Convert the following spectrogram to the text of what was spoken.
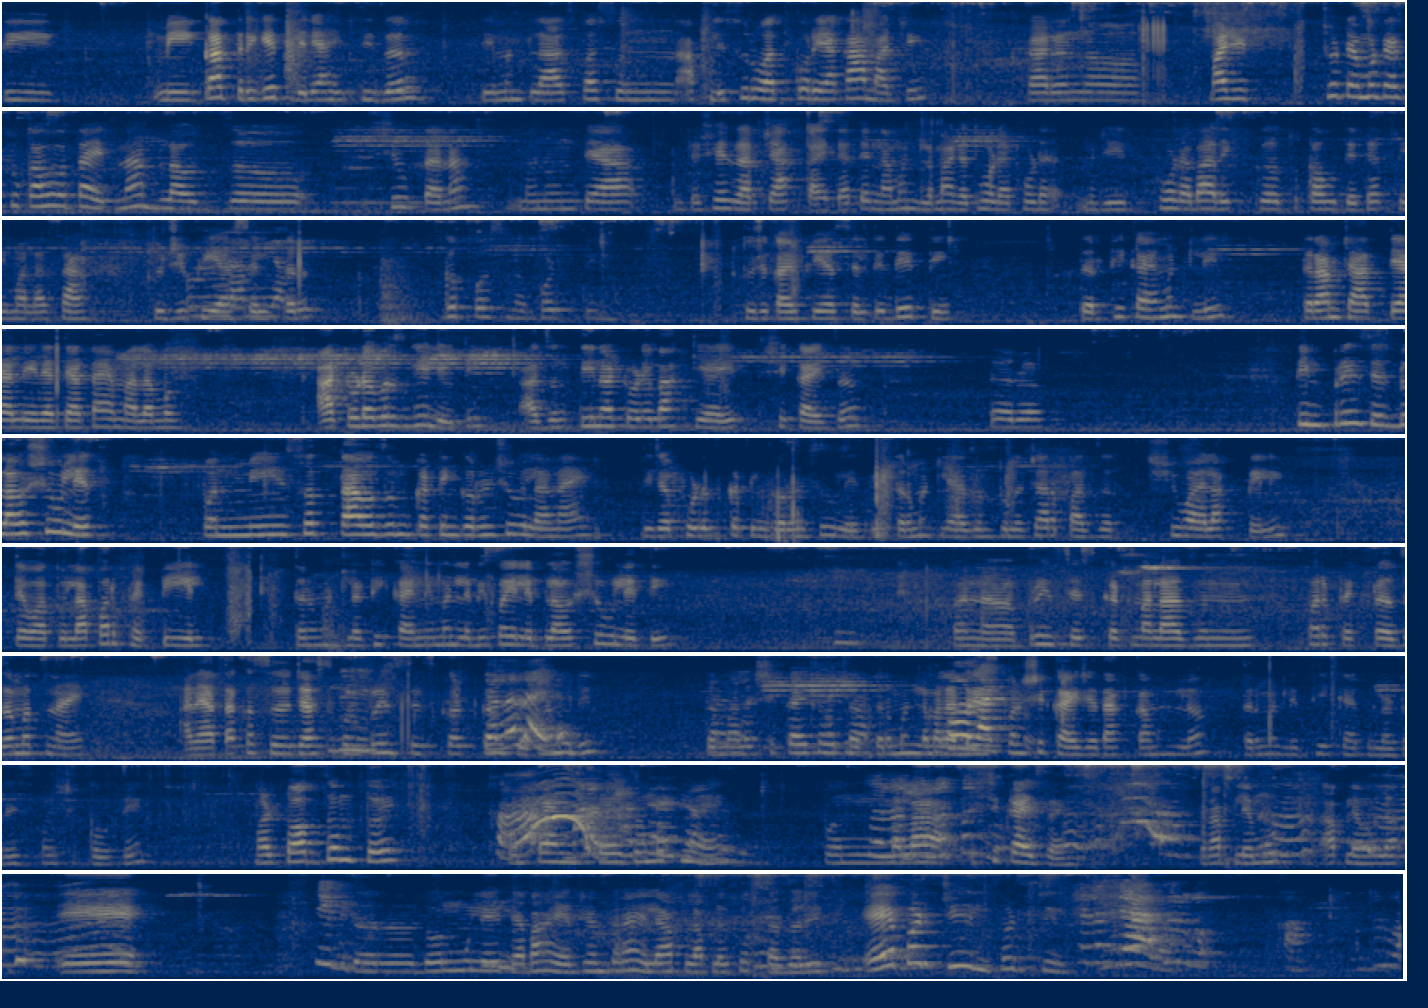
ती मी कात्री घेतलेली आहे सीझर. ते म्हटलं आजपासून आपली सुरुवात करूया कामाची. कारण माझी छोट्या मोठ्या चुका होत आहेत ना ब्लाऊज शिवताना. म्हणून त्या आमच्या शेजारच्या अक्का आहेत त्या त्यांना म्हटलं माझ्या थोड्या थोड्या म्हणजे थोड्या बारीक चुका होते त्यात ते मला सांग. तुझी फी असेल तर. गप्पच न पडते. तुझी काय फी असेल ते देते. तर ठीक आहे म्हटली. तर आमच्या आत्या आलेल्या त्या टायमाला मग आठवड्यावरच गेली होती. अजून तीन आठवडे बाकी आहेत शिकायचं. तर तीन प्रिन्सेस ब्लाऊज शिवलेत पण मी स्वतः अजून कटिंग करून शिवला नाही. तिच्या पुढंच कटिंग करून शिवले ती. तर म्हटली अजून तुला चार पाच जर शिवाय लागतील तेव्हा तुला परफेक्ट येईल. तर म्हटलं ठीक आहे. मी म्हटलं मी पहिले ब्लाऊज शिवले ती. पण प्रिन्सेस कट मला अजून परफेक्ट जमत नाही. आणि आता कसं जास्त करून प्रिन्सेस कट करतात ना मुली तर मला शिकायचं होतं तर म्हटलं मला ड्रेस पण शिकायचे अक्का म्हणलं. तर म्हटले ठीक आहे तुला ड्रेस पण शिकवते. मला टॉप जमतोय पण पॅन्ट जमत नाही. पण मला शिकायचं आहे. तर आपल्या मु आपल्या मुला ए तर दोन मुले त्या बाहेरच्यांचं राहिलं आपलं आपलं स्वतः जरी ए पडशील पडशील.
